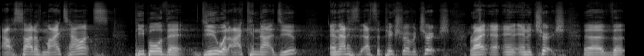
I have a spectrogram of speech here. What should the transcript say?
outside of my talents, people that do what I cannot do. And that is, that's the picture of a church, right? And, and a church, uh, the,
